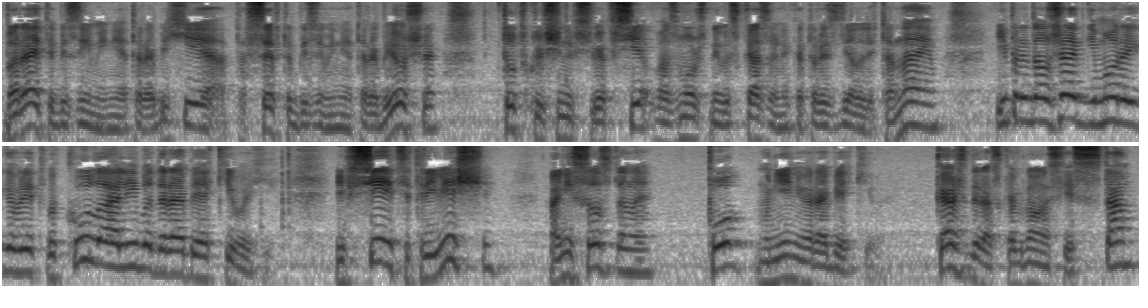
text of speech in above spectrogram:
Барайта без имени, это Раби Хия, а Тасеф, без имени, это Раби Йоши. Тут включены в себя все возможные высказывания, которые сделали Танаем. И продолжает Гемора и говорит, «Выкула алиба да Раби Акиваги». И все эти три вещи, они созданы по мнению Раби Акивы. Каждый раз, когда у нас есть стам,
